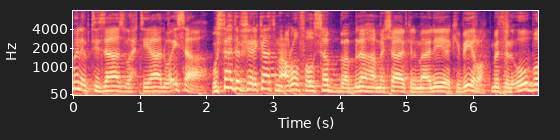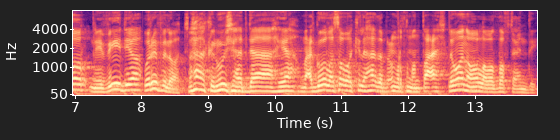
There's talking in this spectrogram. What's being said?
من ابتزاز واحتيال وإساءة. واستهدف شركات معروفة معروفة وسبب لها مشاكل مالية كبيرة مثل Uber، Nvidia و Revolut، لكن وش هالداهية؟ معقولة سوى كل هذا بعمر 18 لو أنا والله وظفته عندي.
